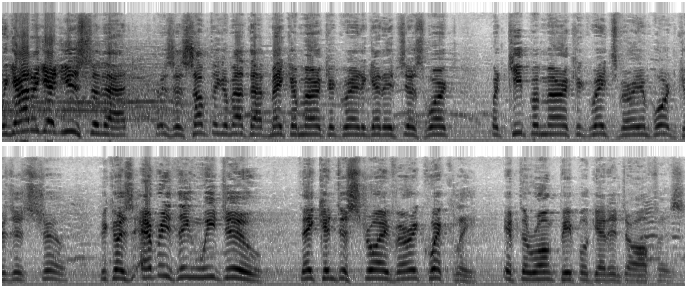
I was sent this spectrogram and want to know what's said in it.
We got to get used to that because there's something about that make America great again. It just worked. But keep America great is very important because it's true. Because everything we do, they can destroy very quickly if the wrong people get into office.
